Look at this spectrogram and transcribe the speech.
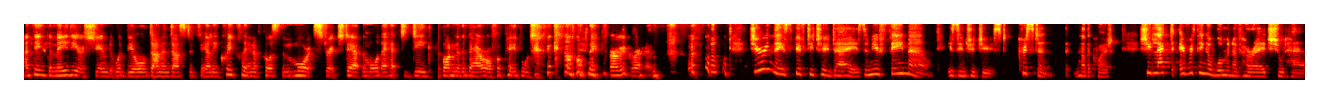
I think the media assumed it would be all done and dusted fairly quickly. And of course, the more it stretched out, the more they had to dig the bottom of the barrel for people to come on their program. During these 52 days, a new female is introduced. Kristen, another quote. She lacked everything a woman of her age should have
